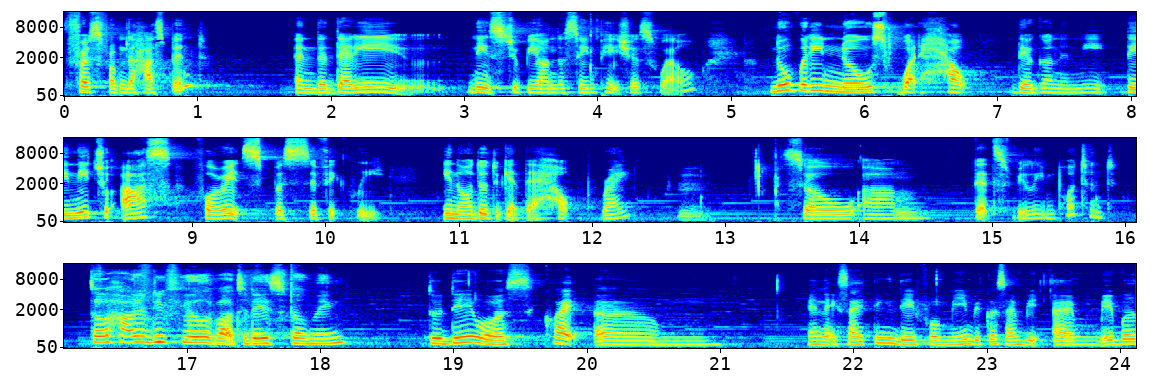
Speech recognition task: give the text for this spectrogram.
first from the husband, and the daddy needs to be on the same page as well. Nobody knows what help they're going to need. They need to ask for it specifically in order to get their help, right? So um, that's really important. So, how did you feel about today's filming? today was quite um, an exciting day for me because I'm, be, I'm able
